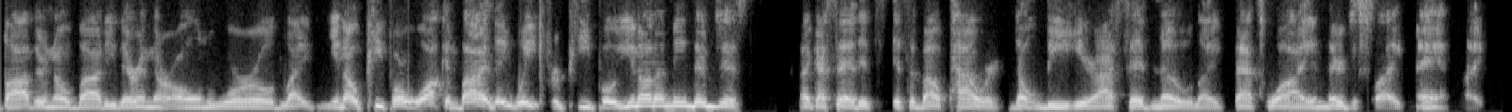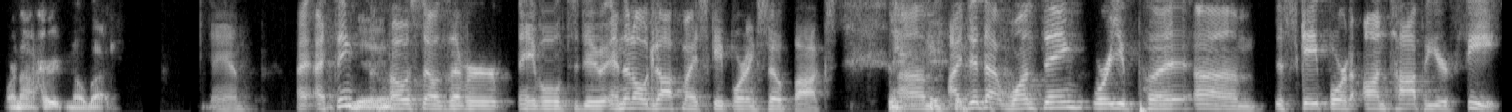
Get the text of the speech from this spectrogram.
bother nobody. They're in their own world. Like, you know, people are walking by, they wait for people. You know what I mean? They're just like I said, it's it's about power. Don't be here. I said no. Like that's why. And they're just like, man, like we're not hurting nobody. Damn. I, I think yeah. the most I was ever able to do, and then I'll get off my skateboarding soapbox. Um, I did that one thing where you put um, the skateboard on top of your feet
